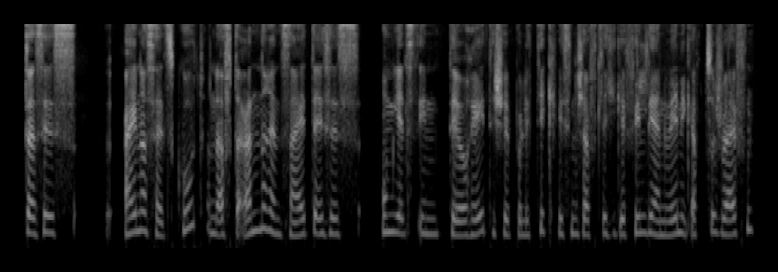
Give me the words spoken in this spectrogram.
Das ist einerseits gut und auf der anderen Seite ist es, um jetzt in theoretische politikwissenschaftliche Gefilde ein wenig abzuschweifen,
